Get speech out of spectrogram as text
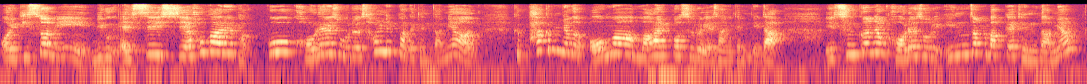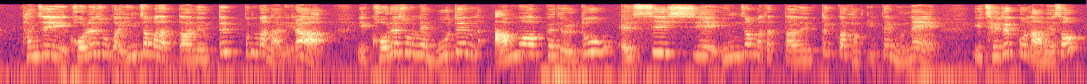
어, 이 빗썸이 미국 SEC의 허가를 받고 거래소를 설립하게 된다면 그 파급력은 어마어마할 것으로 예상이 됩니다. 이 증권형 거래소를 인정받게 된다면 단지 거래소가 인정받았다는 뜻뿐만 아니라 이 거래소 내 모든 암호화폐들도 SEC에 인정받았다는 뜻과 같기 때문에 이 제도권 안에서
